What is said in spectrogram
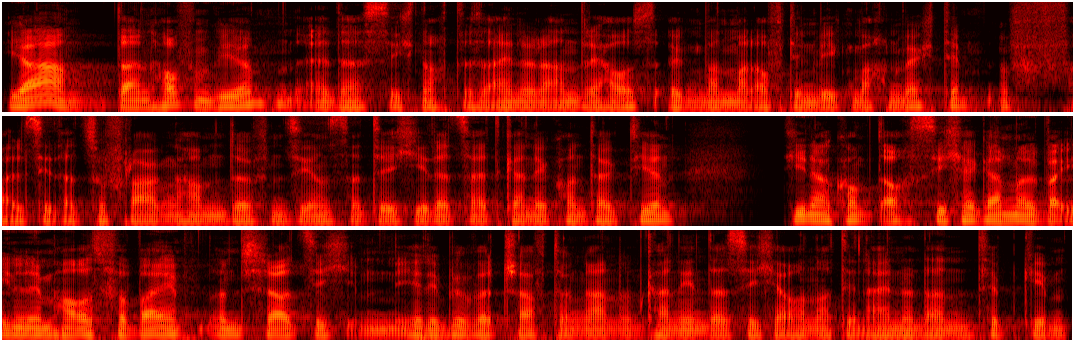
Ja, dann hoffen wir, äh, dass sich noch das eine oder andere Haus irgendwann mal auf den Weg machen möchte. Falls Sie dazu Fragen haben, dürfen Sie uns natürlich jederzeit gerne kontaktieren. Tina kommt auch sicher gern mal bei Ihnen im Haus vorbei und schaut sich Ihre Bewirtschaftung an und kann Ihnen da sicher auch noch den einen oder anderen Tipp geben,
